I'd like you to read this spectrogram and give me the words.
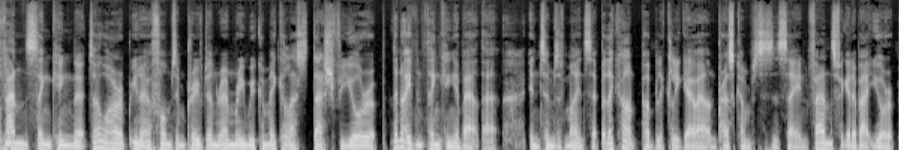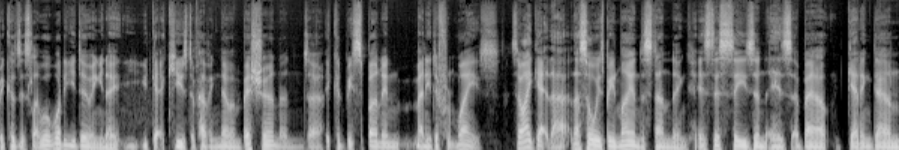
Fans thinking that oh, our you know our form's improved under Emery, we can make a last dash for Europe. They're not even thinking about that in terms of mindset, but they can't publicly go out on press conferences and saying fans forget about Europe because it's like, well, what are you doing? You know, you'd get accused of having no ambition, and uh, it could be spun in many different ways. So I get that. That's always been my understanding. Is this season is about getting down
